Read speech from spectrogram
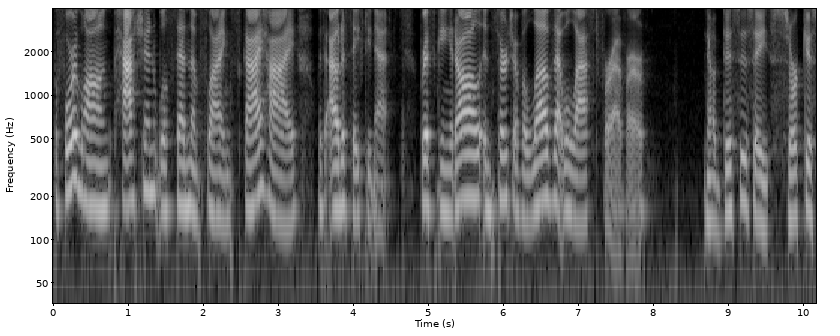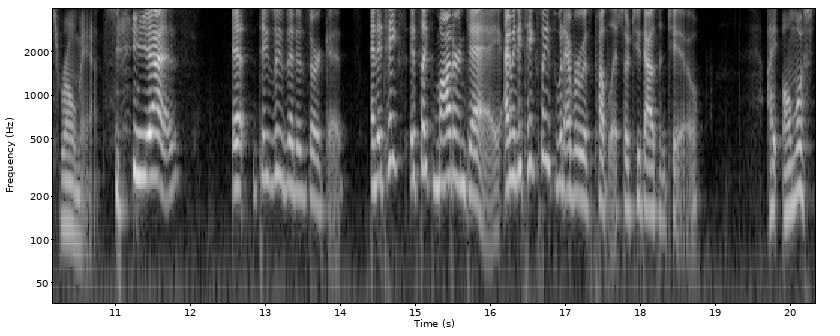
Before long, passion will send them flying sky high without a safety net, risking it all in search of a love that will last forever. Now, this is a circus romance. yes. It takes place at a circus. And it takes, it's like modern day. I mean, it takes place whenever it was published, so 2002. I almost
